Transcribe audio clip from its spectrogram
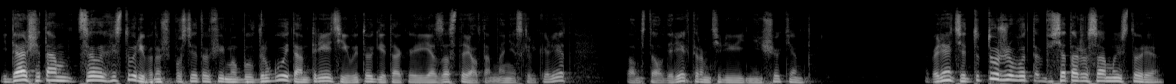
И дальше там целых историй, потому что после этого фильма был другой, там третий, и в итоге так и я застрял там на несколько лет, там стал директором телевидения, еще кем-то. Понимаете, это тоже вот вся та же самая история.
